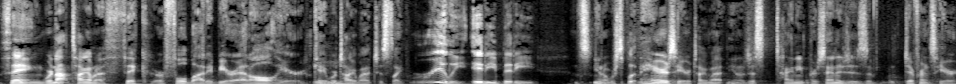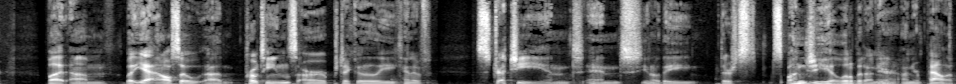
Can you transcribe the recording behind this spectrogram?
thing. We're not talking about a thick or full body beer at all here. Okay, Mm-hmm. we're talking about just like really itty bitty. You know, we're splitting hairs here, talking about you know just tiny percentages of difference here. But um, but yeah, also um, proteins are particularly kind of stretchy and and you know they they're spongy a little bit on your on your palate.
